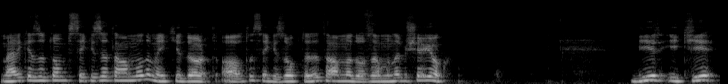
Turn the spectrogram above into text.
Merkez atom 8'e tamamladı mı? 2, 4, 6, 8 oktede tamamladı. O zaman bunda bir şey yok. 1, 2,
